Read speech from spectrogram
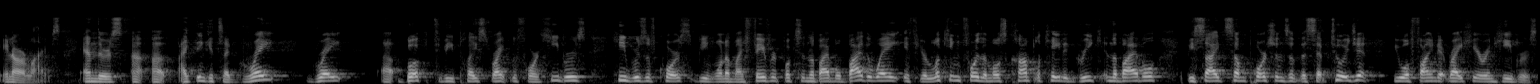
in our lives. And there's, I think it's a great, great uh, book to be placed right before Hebrews. Hebrews, of course, being one of my favorite books in the Bible. By the way, if you're looking for the most complicated Greek in the Bible, besides some portions of the Septuagint, you will find it right here in Hebrews.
